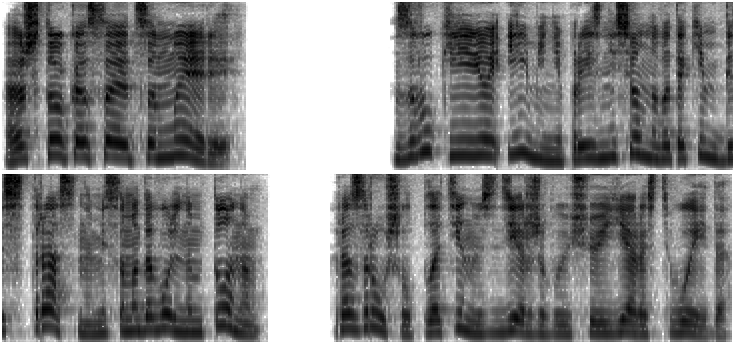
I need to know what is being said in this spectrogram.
А что касается Мэри... Звук ее имени, произнесенного таким бесстрастным и самодовольным тоном, разрушил плотину, сдерживающую ярость Уэйда.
